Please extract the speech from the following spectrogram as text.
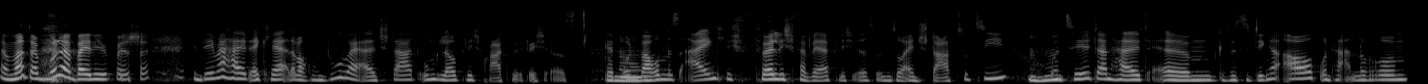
dann macht er Butter bei die Fische, indem er halt erklärt, warum Dubai als Staat unglaublich fragwürdig ist. Genau. Und warum es eigentlich völlig verwerflich ist, in so einen Staat zu ziehen. Mhm. Und zählt dann halt ähm, gewisse Dinge auf. Unter anderem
